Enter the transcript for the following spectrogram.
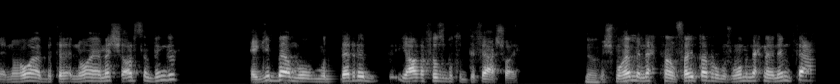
إن هو بت... إن هو يمشي أرسن فينجر هيجيب بقى مدرب يعرف يظبط الدفاع شوية. آه. مش مهم إن إحنا نسيطر ومش مهم إن إحنا نمتع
